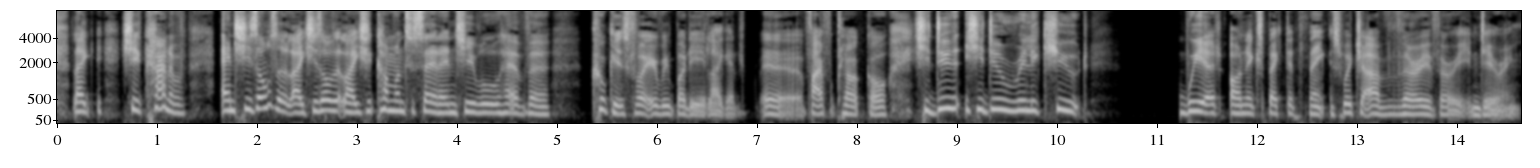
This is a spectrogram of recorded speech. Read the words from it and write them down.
like she kind of, and she's also like she's also like she come on to set and she will have uh, cookies for everybody like at uh, five o'clock, or she do she do really cute, weird, unexpected things, which are very very endearing.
